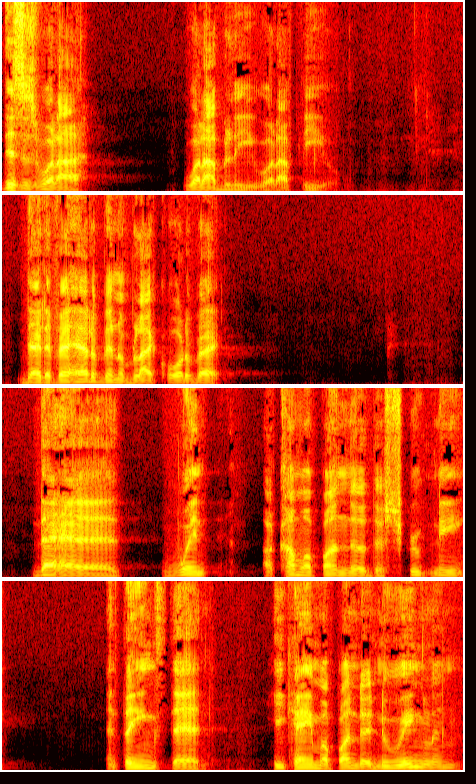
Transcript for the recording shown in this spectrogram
this is what I what I believe, what I feel, that if it had been a black quarterback that had went or come up under the scrutiny and things that he came up under New England,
